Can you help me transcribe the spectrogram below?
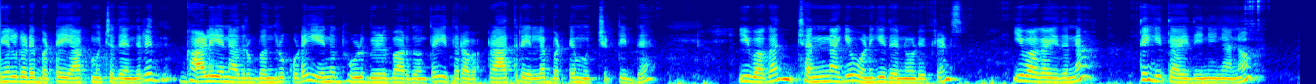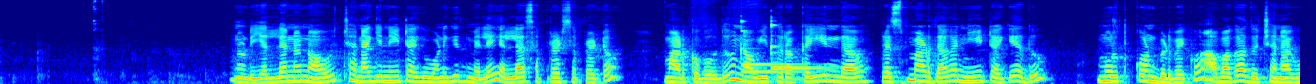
ಮೇಲ್ಗಡೆ ಬಟ್ಟೆ ಯಾಕೆ ಮುಚ್ಚಿದೆ ಅಂದರೆ, ಗಾಳಿ ಏನಾದರೂ ಬಂದರೂ ಕೂಡ ಏನು ಧೂಳು ಬೀಳಬಾರ್ದು ಅಂತ ಈ ಥರ ರಾತ್ರಿ ಎಲ್ಲ ಬಟ್ಟೆ ಮುಚ್ಚಿಟ್ಟಿದ್ದೆ. ಇವಾಗ ಚೆನ್ನಾಗಿ ಒಣಗಿದೆ ನೋಡಿ ಫ್ರೆಂಡ್ಸ್. ಇವಾಗ ಇದನ್ನು ತೆಗಿತಾ ಇದ್ದೀನಿ ನಾನು. ನೋಡಿ, ಎಲ್ಲನೂ ನಾವು ಚೆನ್ನಾಗಿ ನೀಟಾಗಿ ಒಣಗಿದ ಮೇಲೆ ಎಲ್ಲ ಸಪ್ರೇಟ್ ಸಪ್ರೇಟು ಮಾಡ್ಕೋಬೋದು. ನಾವು ಈ ಥರ ಕೈಯಿಂದ ಪ್ರೆಸ್ ಮಾಡಿದಾಗ ನೀಟಾಗಿ ಅದು ಮುರಿದ್ಕೊಂಡು ಬಿಡಬೇಕು. ಆವಾಗ ಅದು ಚೆನ್ನಾಗಿ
